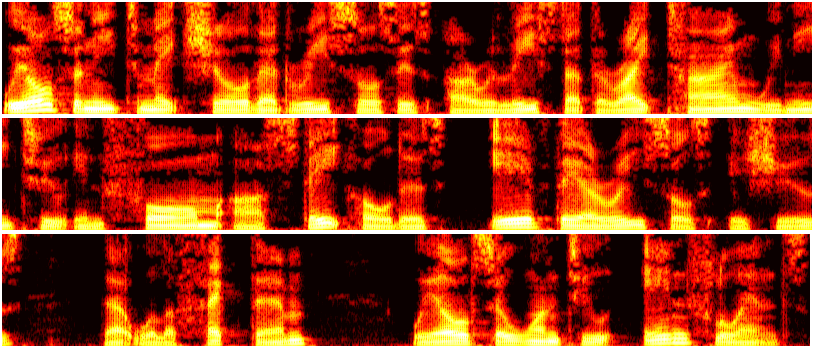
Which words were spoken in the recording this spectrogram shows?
We also need to make sure that resources are released at the right time. We need to inform our stakeholders if there are resource issues that will affect them. We also want to influence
